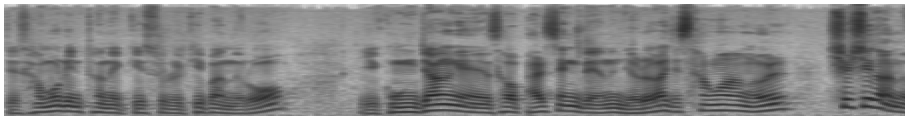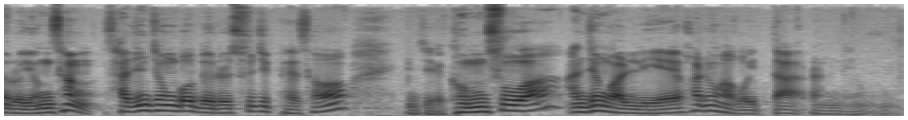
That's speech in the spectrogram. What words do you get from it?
이제 사물 인터넷 기술을 기반으로 이 공장에서 발생되는 여러 가지 상황을 실시간으로 영상, 사진 정보들을 수집해서 이제 검수와 안전 관리에 활용하고 있다라는 내용입니다.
